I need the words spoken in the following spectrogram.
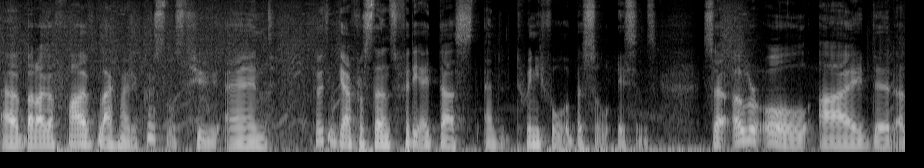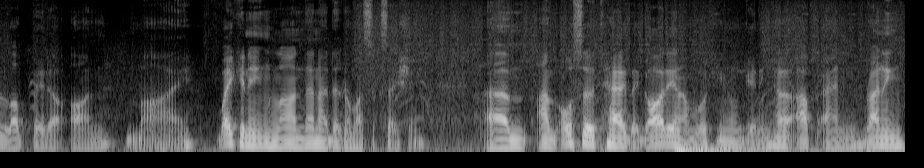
Uh, but I got 5 black magic crystals too, and 13 Caphras stones, 58 dust, and 24 abyssal essence. So overall, I did a lot better on my Awakening line than I did on my Succession. Um, I'm also tagged a Guardian. I'm working on getting her up and running.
